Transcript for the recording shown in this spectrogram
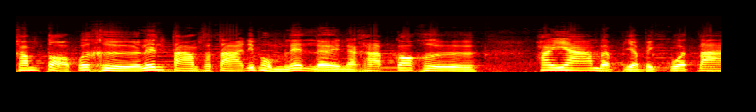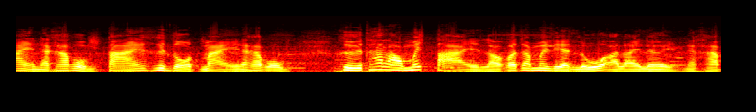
คำตอบก็คือเล่นตามสไตล์ที่ผมเล่นเลยนะครับ ก็คือ พยายามแบบอย่าไปกลัวตายนะครับผมตายก็คือโดดใหม่นะครับผมคือถ้าเราไม่ตายเราก็จะไม่เรียนรู้อะไรเลยนะครับ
